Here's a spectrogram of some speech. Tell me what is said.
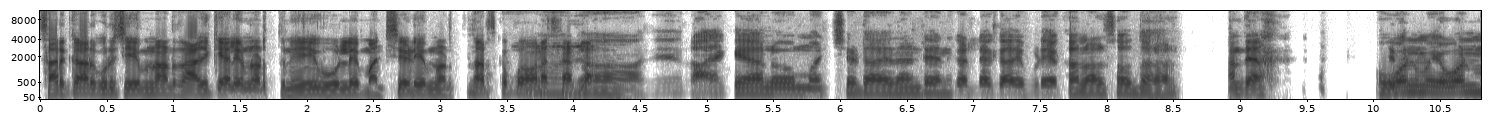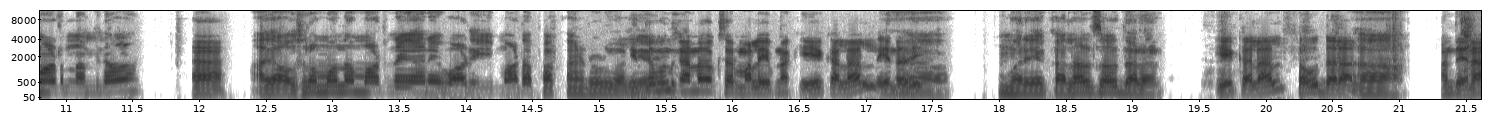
సర్కార్ గురించి ఏం నడు రాజకీయాలు ఏం నడుస్తున్నాయి? ఊళ్ళో మంచి చెడు ఏం నడుతుంది? అరచుకపోవని వచ్చినట్లా ఆ, అదే రాజకీయాలు మంచి అంటే వెనకట్లే కాదు ఇప్పుడు ఏ కళాలు చదువుతారు. అంతేనా ఎవరిని ఎవరి మాట నమ్మినా. అది అవసరం ఉందా మాటనే గానీ వాడు ఈ మాట పక్కన ఇంతకుముందు కన్నది ఒకసారి మళ్ళీ నాకు. ఏ కలాల్ ఏంటది మరి ఏ కళాలు చదువుతారు? ఏ కలాల్ సౌ దలాల్ అంతేనా?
